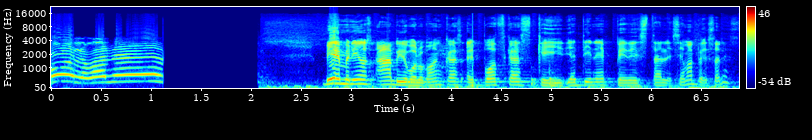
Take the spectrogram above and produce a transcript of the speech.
Bolovanes. Bienvenidos a Video Bolobancas, el podcast que ya tiene pedestales. ¿Se llama pedestales?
